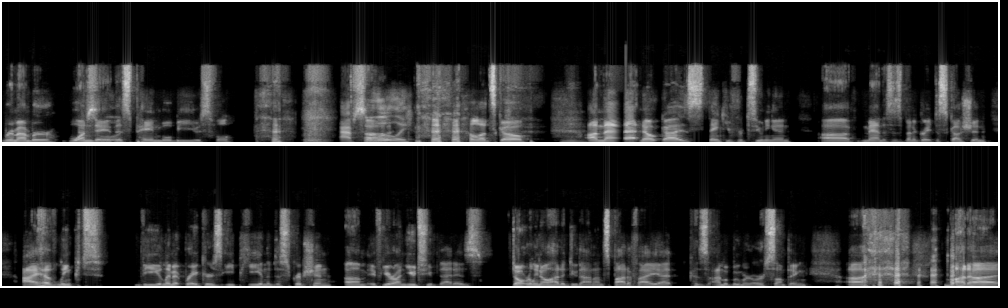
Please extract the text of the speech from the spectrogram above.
Remember, one day this pain will be useful. absolutely Let's go. On that, that note, guys, thank you for tuning in. Uh, man, this has been a great discussion. I have linked the Limit Breakers EP in the description. Um, if you're on YouTube, that is. Don't really know how to do that on Spotify yet because I'm a boomer or something. Uh, but uh,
